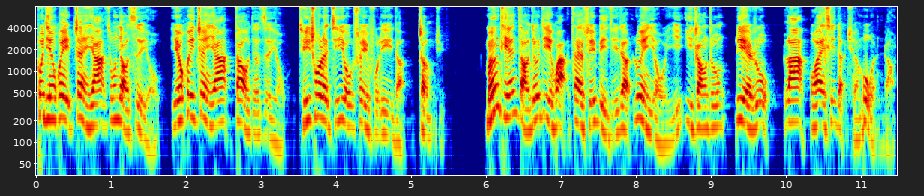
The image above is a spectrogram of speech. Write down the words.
不仅会镇压宗教自由，也会镇压道德自由，提出了极有说服力的证据。蒙恬早就计划在随笔集的《论友谊》一章中列入拉伯埃西的全部文章，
